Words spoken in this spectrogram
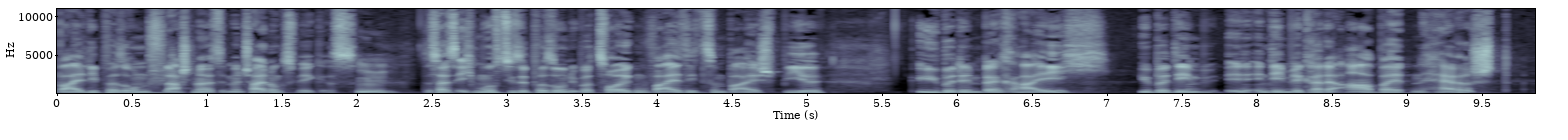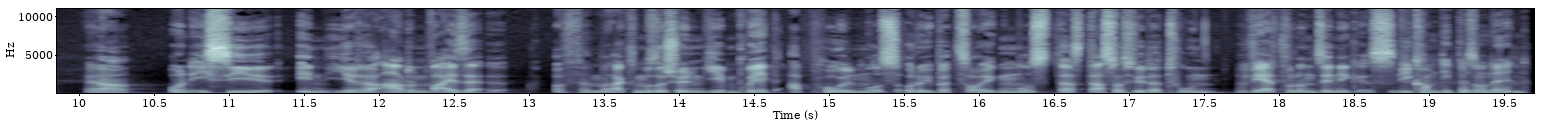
weil die Person ein Flaschenhals im Entscheidungsweg ist. Hm. Das heißt, ich muss diese Person überzeugen, weil sie zum Beispiel über den Bereich, über den, in, in dem wir gerade arbeiten, herrscht, ja, und ich sie in ihrer Art und Weise, man sagt immer so schön, in jedem Projekt abholen muss oder überzeugen muss, dass das, was wir da tun, wertvoll und sinnig ist. Wie kommt die Person dahin,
